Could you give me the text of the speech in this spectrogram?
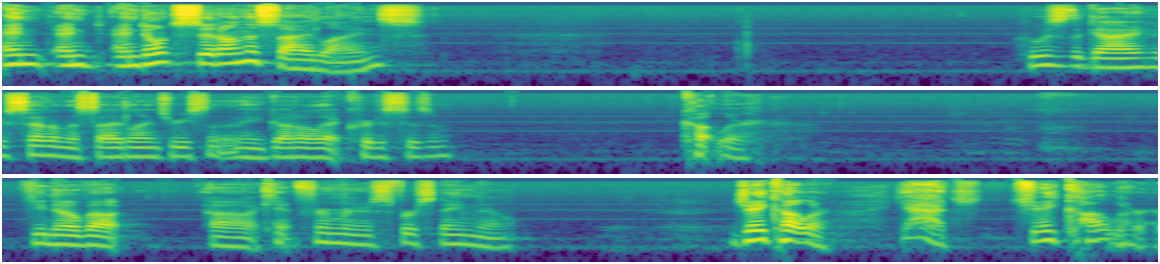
and, and, and don't sit on the sidelines. Who's the guy who sat on the sidelines recently and he got all that criticism? Cutler. You know about, uh, I can't remember his first name now. Jay Cutler. Yeah, Jay Cutler.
